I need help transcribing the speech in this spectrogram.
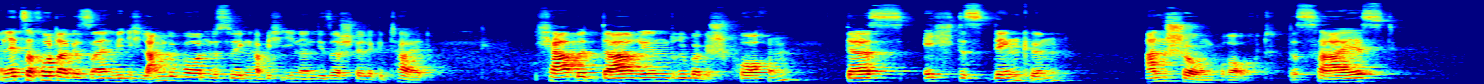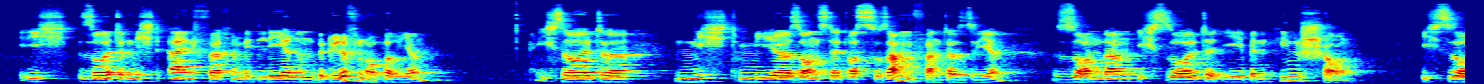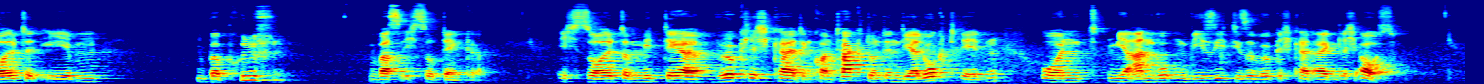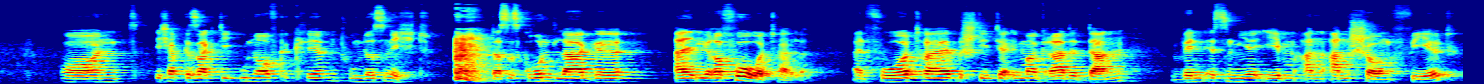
Mein letzter Vortrag ist ein wenig lang geworden, deswegen habe ich ihn an dieser Stelle geteilt. Ich habe darin darüber gesprochen, dass echtes Denken Anschauung braucht. Das heißt, ich sollte nicht einfach mit leeren Begriffen operieren. Ich sollte nicht mir sonst etwas zusammenfantasieren, sondern ich sollte eben hinschauen ich sollte eben überprüfen, was ich so denke. Ich sollte mit der Wirklichkeit in Kontakt und in Dialog treten und mir angucken, wie sieht diese Wirklichkeit eigentlich aus. Und ich habe gesagt, die Unaufgeklärten tun das nicht. Das ist Grundlage all ihrer Vorurteile. Ein Vorurteil besteht ja immer gerade dann, wenn es mir eben an Anschauung fehlt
